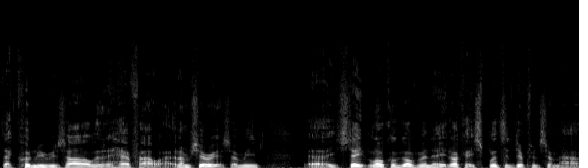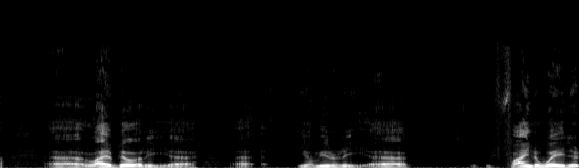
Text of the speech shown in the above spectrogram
that couldn't be resolved in a half hour. And I'm serious. I mean, uh, state and local government aid, okay, split the difference somehow. Uh, liability, uh, uh you know, immunity. Uh, find a way to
